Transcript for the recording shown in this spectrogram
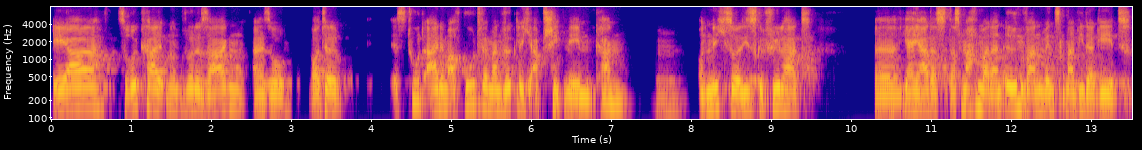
eher zurückhaltend und würde sagen, also Leute, es tut einem auch gut, wenn man wirklich Abschied nehmen kann. Mhm. Und nicht so dieses Gefühl hat, äh, ja, ja, das, das machen wir dann irgendwann, wenn es mal wieder geht.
